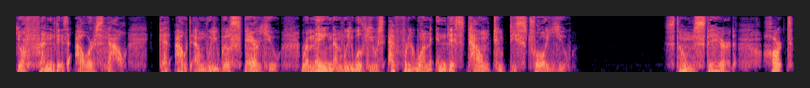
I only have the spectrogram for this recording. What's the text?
Your friend is ours now. Get out and we will spare you. Remain and we will use everyone in this town to destroy you. Stone stared, heart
